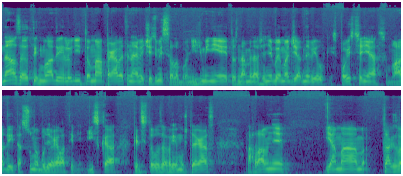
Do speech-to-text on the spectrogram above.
naozaj u tých mladých ľudí to má práve ten najväčší zmysel, lebo nič mi nie je, to znamená, že nebudem mať žiadne výluky z poistenia, sú mladí, tá suma bude relatívne nízka, keď si to uzavriem už teraz. A hlavne ja mám tzv.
